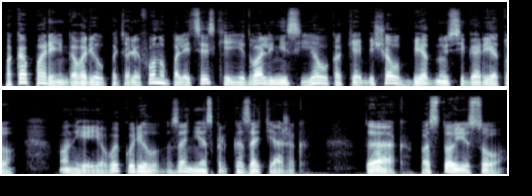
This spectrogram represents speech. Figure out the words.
Пока парень говорил по телефону, полицейский едва ли не съел, как и обещал, бедную сигарету. Он ее выкурил за несколько затяжек. «Так, постой, Исо.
